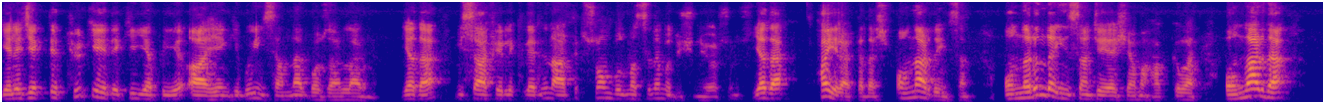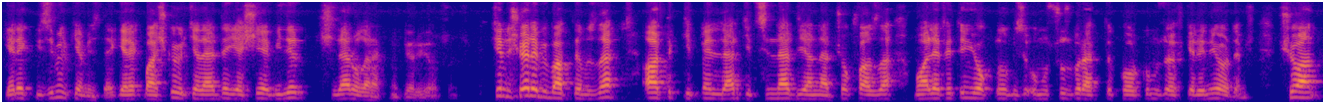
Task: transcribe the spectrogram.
gelecekte Türkiye'deki yapıyı, ahengi bu insanlar bozarlar mı? Ya da misafirliklerinin artık son bulmasını mı düşünüyorsunuz? Ya da hayır arkadaş onlar da insan. Onların da insanca yaşama hakkı var. Onlar da gerek bizim ülkemizde gerek başka ülkelerde yaşayabilir kişiler olarak mı görüyorsunuz? Şimdi şöyle bir baktığımızda artık gitmeliler, gitsinler diyenler çok fazla. Muhalefetin yokluğu bizi umutsuz bıraktı, korkumuz öfkeleniyor demiş. Şu an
